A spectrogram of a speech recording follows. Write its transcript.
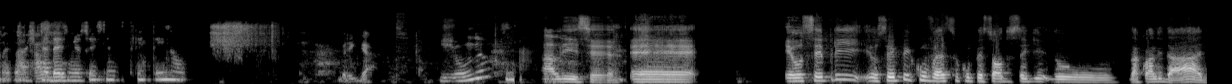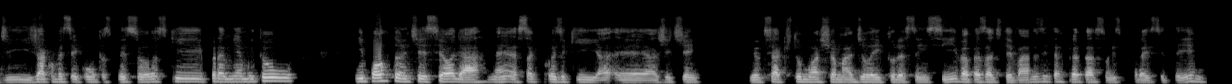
Mas acho que é 10.639. Obrigado. Júnior? Alicia, é, eu sempre, eu sempre converso com o pessoal do, do, da qualidade e já conversei com outras pessoas que para mim é muito importante esse olhar, né? Essa coisa que é, a gente eu que se acostumou a chamar de leitura sensível, apesar de ter várias interpretações para esse termo.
